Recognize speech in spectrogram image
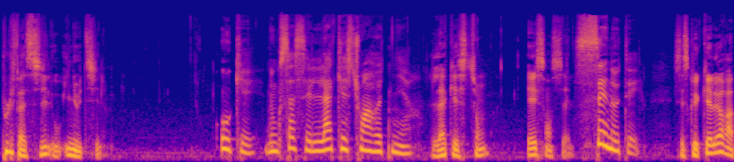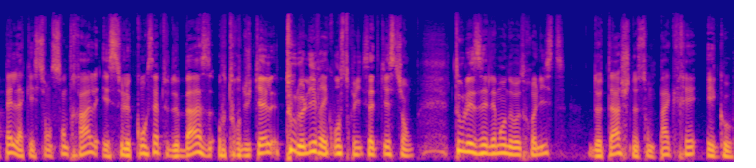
plus facile ou inutile Ok, donc ça c'est la question à retenir. La question essentielle. C'est noté. C'est ce que Keller appelle la question centrale et c'est le concept de base autour duquel tout le livre est construit, cette question. Tous les éléments de votre liste de tâches ne sont pas créés égaux.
